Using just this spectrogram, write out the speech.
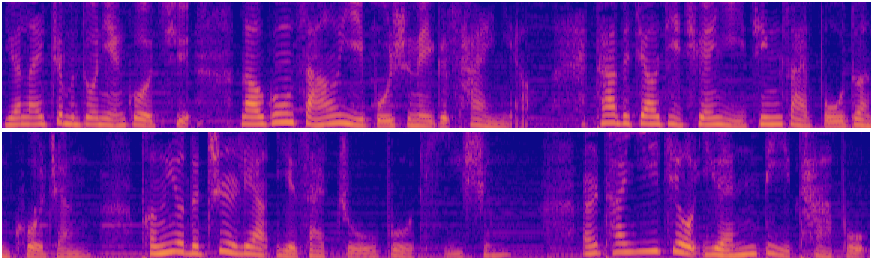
原来这么多年过去，老公早已不是那个菜鸟，他的交际圈已经在不断扩张，朋友的质量也在逐步提升，而她依旧原地踏步，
